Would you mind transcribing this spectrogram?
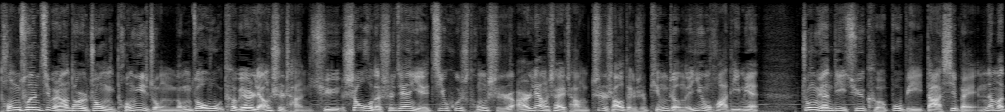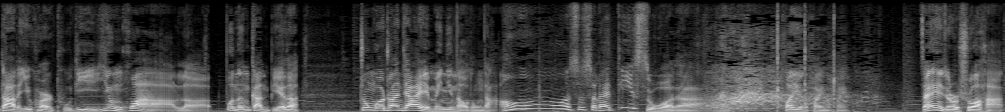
同村基本上都是种同一种农作物，特别是粮食产区，收获的时间也几乎是同时。而晾晒场至少得是平整的硬化地面，中原地区可不比大西北那么大的一块土地硬化了，不能干别的。中国专家也没你脑洞大哦，这是来 diss 我的。欢迎欢迎欢迎。咱也就是说哈，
